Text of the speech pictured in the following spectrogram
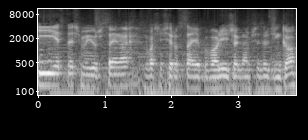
I jesteśmy już w Sejnach. Właśnie się rozstaję powoli. Żegnam się z rodzinką.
